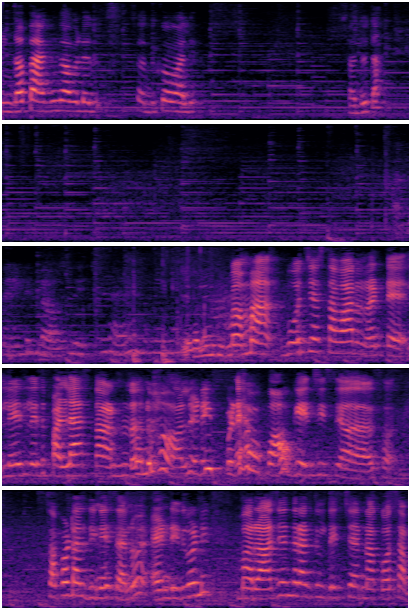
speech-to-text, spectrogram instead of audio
ఇంకా ప్యాకింగ్ అవ్వలేదు. సర్దుకోవాలి. సర్దుతా? మా అమ్మ భోజనం చేస్తావా? అని అంటే లేదు లేదు పళ్ళేస్తా అంటున్నాను. ఆల్రెడీ ఇప్పుడే పావు కేజీ సపోటాలు తినేసాను. అండ్ ఇదిగోండి మా రాజేంద్ర అంకుల్ తెచ్చారు నా కోసం.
